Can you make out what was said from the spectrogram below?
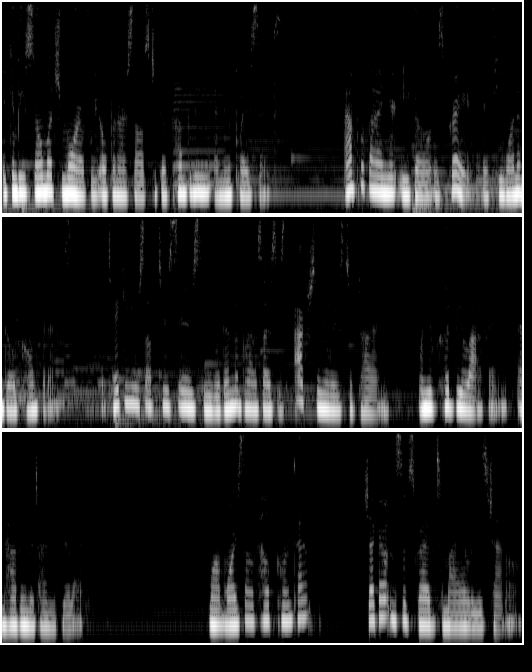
It can be so much more if we open ourselves to good company and new places. Amplifying your ego is great if you want to build confidence, but taking yourself too seriously within the process is actually a waste of time when you could be laughing and having the time of your life. Want more self-help content? Check out and subscribe to Maya Lee's channel.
